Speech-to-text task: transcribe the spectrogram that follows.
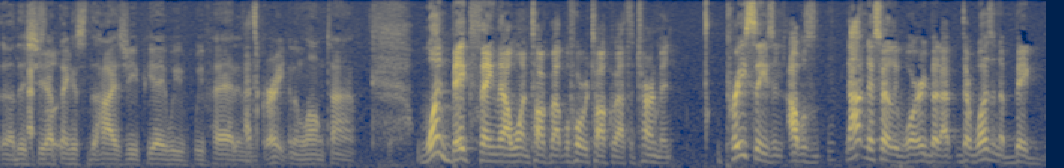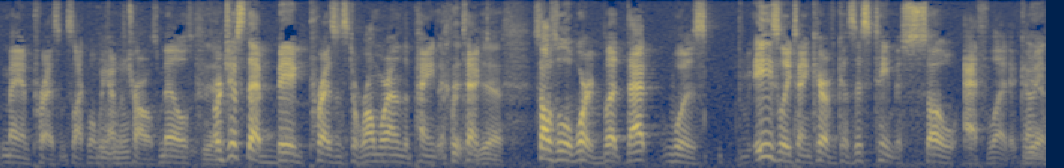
uh, this year. I think it's the highest GPA we've, we've had in, That's great. in a long time. One big thing that I want to talk about before we talk about the tournament, preseason, I was not necessarily worried, but I, there wasn't a big man presence like when we had with Charles Mills, Mm-hmm. Yeah. or just that big presence to roam around in the paint and protect. Yes. So I was a little worried, but that was easily taken care of because this team is so athletic. I mean,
